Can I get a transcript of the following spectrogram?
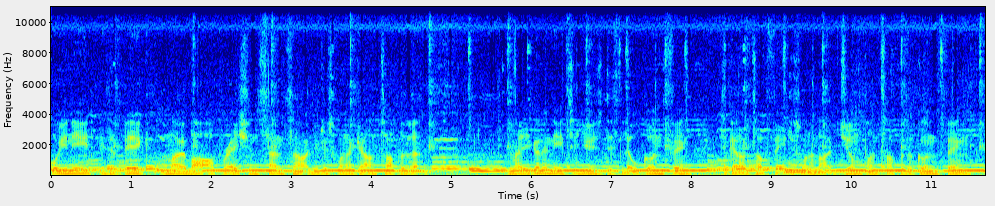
all you need is a big mobile operations centre and you just want to get on top of it. Now you're going to need to use this little gun thing to get on top of it. You just want to like jump on top of the gun thing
